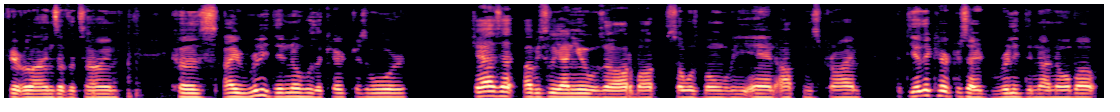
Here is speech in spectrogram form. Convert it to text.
favorite lines of the time. Cause I really didn't know who the characters were. Jazz, obviously I knew it was an Autobot, so was Bumblebee and Optimus Prime. But the other characters I really did not know about.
